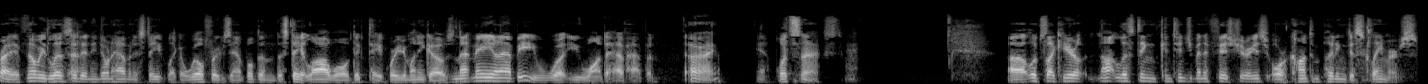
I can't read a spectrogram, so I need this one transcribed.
Right. If nobody listed Yeah. and you don't have an estate like a will, for example, then the state law will dictate where your money goes, and that may not be what you want to have happen. All right. Yeah. What's next? Uh, looks like here, not listing contingent beneficiaries or contemplating disclaimers.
